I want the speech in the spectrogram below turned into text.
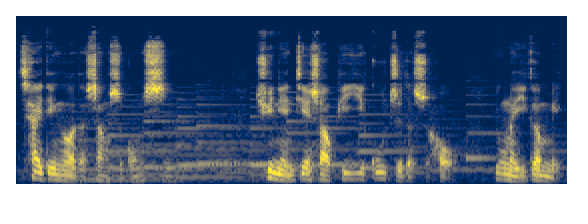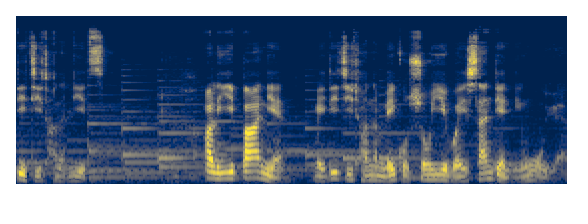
蔡定谔的上市公司，去年介绍 P/E 估值的时候，用了一个美的集团的例子。二零一八年，美的集团的每股收益为三点零五元。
